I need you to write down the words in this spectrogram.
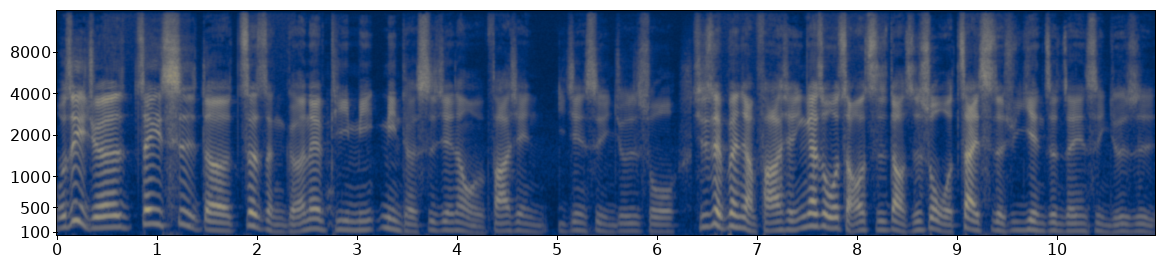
我自己觉得这一次的这整个 NFT mint 事件让我发现一件事情，就是说其实也不能讲发现，应该说我早就知道，只是说我再次的去验证这件事情，就是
